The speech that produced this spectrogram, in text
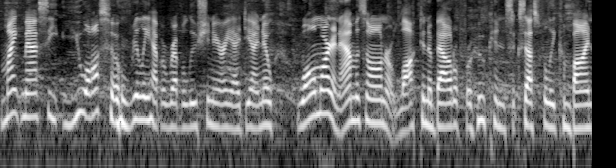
Mike Massey, you also really have a revolutionary idea. I know Walmart and Amazon are locked in a battle for who can successfully combine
